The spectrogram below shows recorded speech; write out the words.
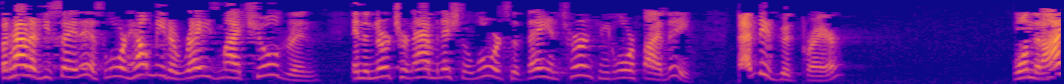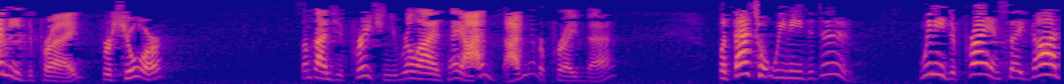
But how did he say this? Lord, help me to raise my children in the nurture and admonition of the Lord so that they in turn can glorify thee. That'd be a good prayer. One that I need to pray, for sure. Sometimes you preach and you realize, hey, I, I've never prayed that. But that's what we need to do. We need to pray and say, God,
